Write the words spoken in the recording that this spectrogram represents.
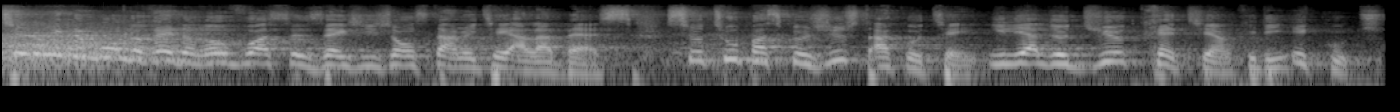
tu lui demanderais de revoir ses exigences d'amitié à la baisse. Surtout parce que juste à côté, il y a le Dieu chrétien qui dit, écoute,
